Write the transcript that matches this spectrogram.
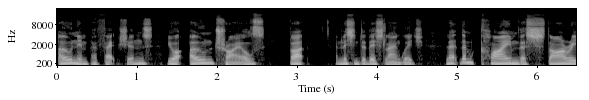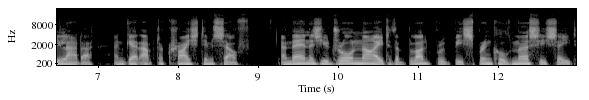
own imperfections, your own trials, but, and listen to this language, let them climb the starry ladder and get up to Christ Himself. And then, as you draw nigh to the blood besprinkled mercy seat,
